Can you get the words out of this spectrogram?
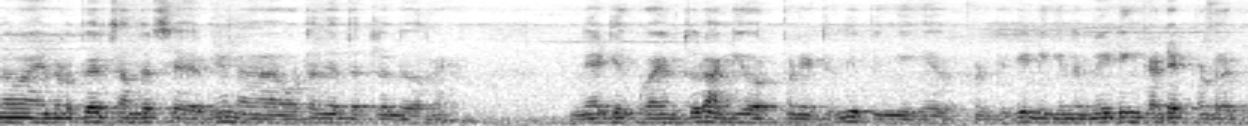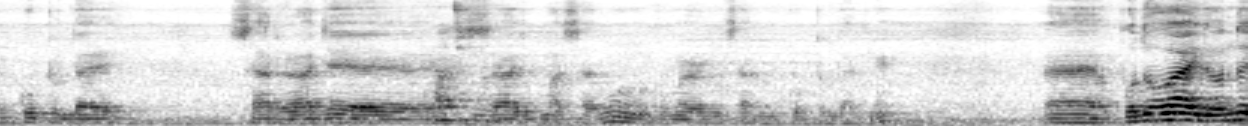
நான் என்னோட பேர் சந்திரசேகருங்க நான் ஒட்டஞ்சத்திரத்துலேருந்து வரேன் நேட்டிவ் கோயம்புத்தூர். அங்கேயே ஒர்க் பண்ணிட்டு இருந்து இப்போ இங்கே இங்கே ஒர்க் பண்ணிட்டு இன்றைக்கி இந்த மீட்டிங் கண்டக்ட் பண்ணுறதுக்கு கூப்பிட்டுருந்தாரு. சார் ராஜ ராஜ்குமார். சாரும் குமரன் சாரும் கூப்பிட்டுருந்தாருங்க. பொதுவாக இது வந்து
